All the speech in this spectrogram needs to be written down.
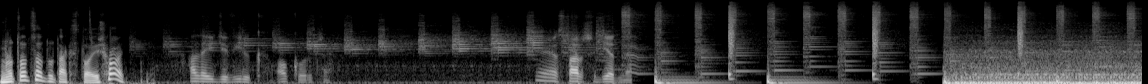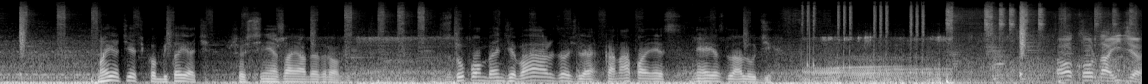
No to co tu tak stoisz? Chodź. Ale idzie wilk, o kurczę. Nie, starszy, biedny. No jedź, jedź kobito, jedź. Przecież ci nie zajadę drogi. Z dupą będzie bardzo źle. Kanapa jest, nie jest dla ludzi. O kurna, idzie.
